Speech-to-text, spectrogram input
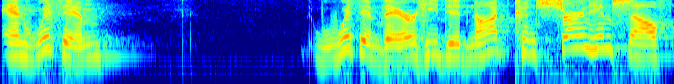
And with him with him there, he did not concern himself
